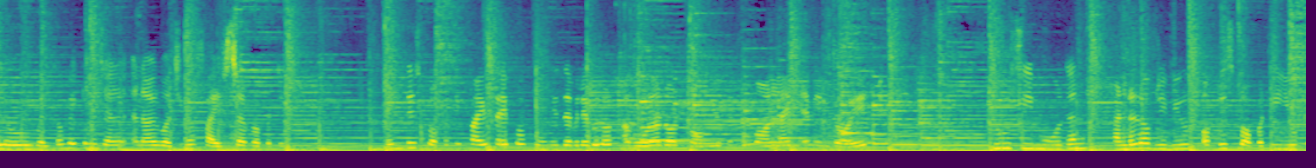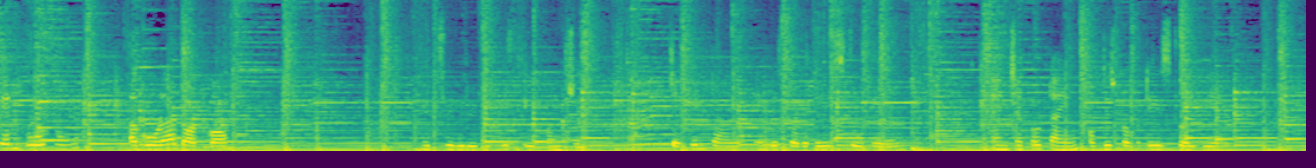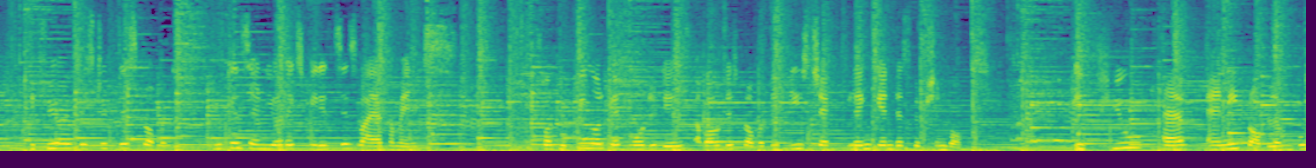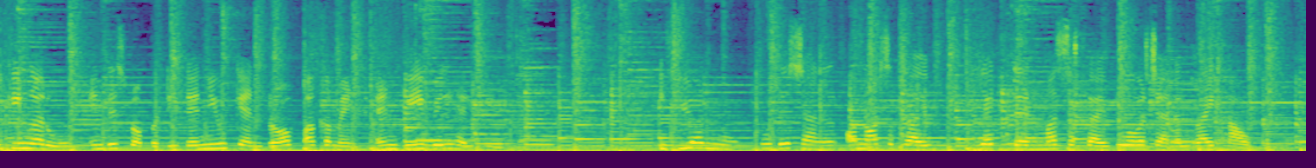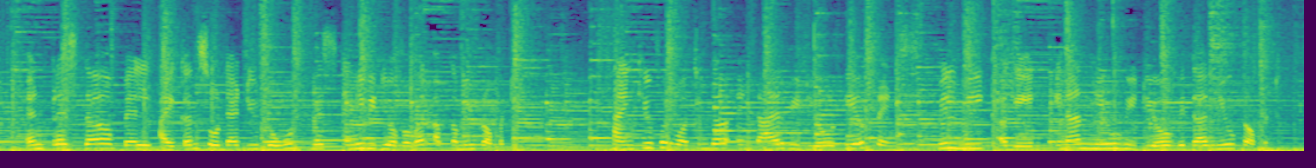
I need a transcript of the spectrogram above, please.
Hello, welcome back to my channel and I you're watching a 5 star property. In this property, 5 type of room is available on agoda.com. You can book online and enjoy it. To see more than 100 of reviews of this property, you can go to agoda.com. Its review rating is 8.3. Check-in time in this property is 2 pm and check-out time of this property is 12 pm. If you have visited this property, you can send your experiences via comments. For booking or get more details about this property, please check link in description box. If you have any problem booking a room in this property, then you can drop a comment and we will help you. If you are new to this channel or not subscribed yet, then must subscribe to our channel right now and press the bell icon so that you don't miss any video of our upcoming property. Thank you for watching the entire video. Dear friends, we'll meet again in a new video with a new property.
